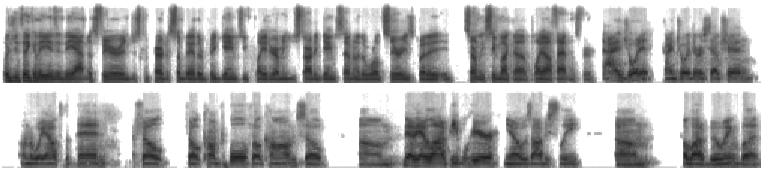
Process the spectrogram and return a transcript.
What did you think of the the atmosphere and just compared to some of the other big games you've played here? I mean, you started Game Seven of the World Series, but it, it certainly seemed like a playoff atmosphere. I enjoyed it. I enjoyed the reception on the way out to the pen. I felt felt comfortable, felt calm. So um, yeah, they had a lot of people here. You know, it was obviously um, a lot of booing, but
